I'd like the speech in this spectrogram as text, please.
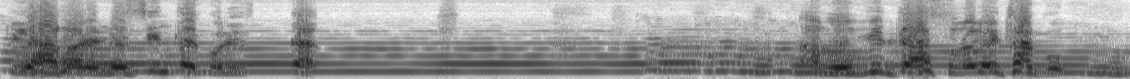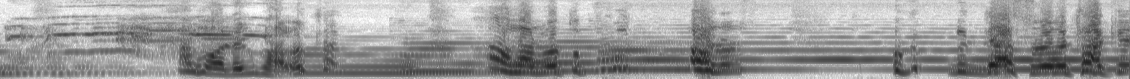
তুই আমার নিয়ে চিন্তা করিস না। আমি বৃদ্ধাশ্রমে থাকুক আমি অনেক ভালো থাক আমার মতো মানুষ বৃদ্ধাশ্রমে থাকে,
